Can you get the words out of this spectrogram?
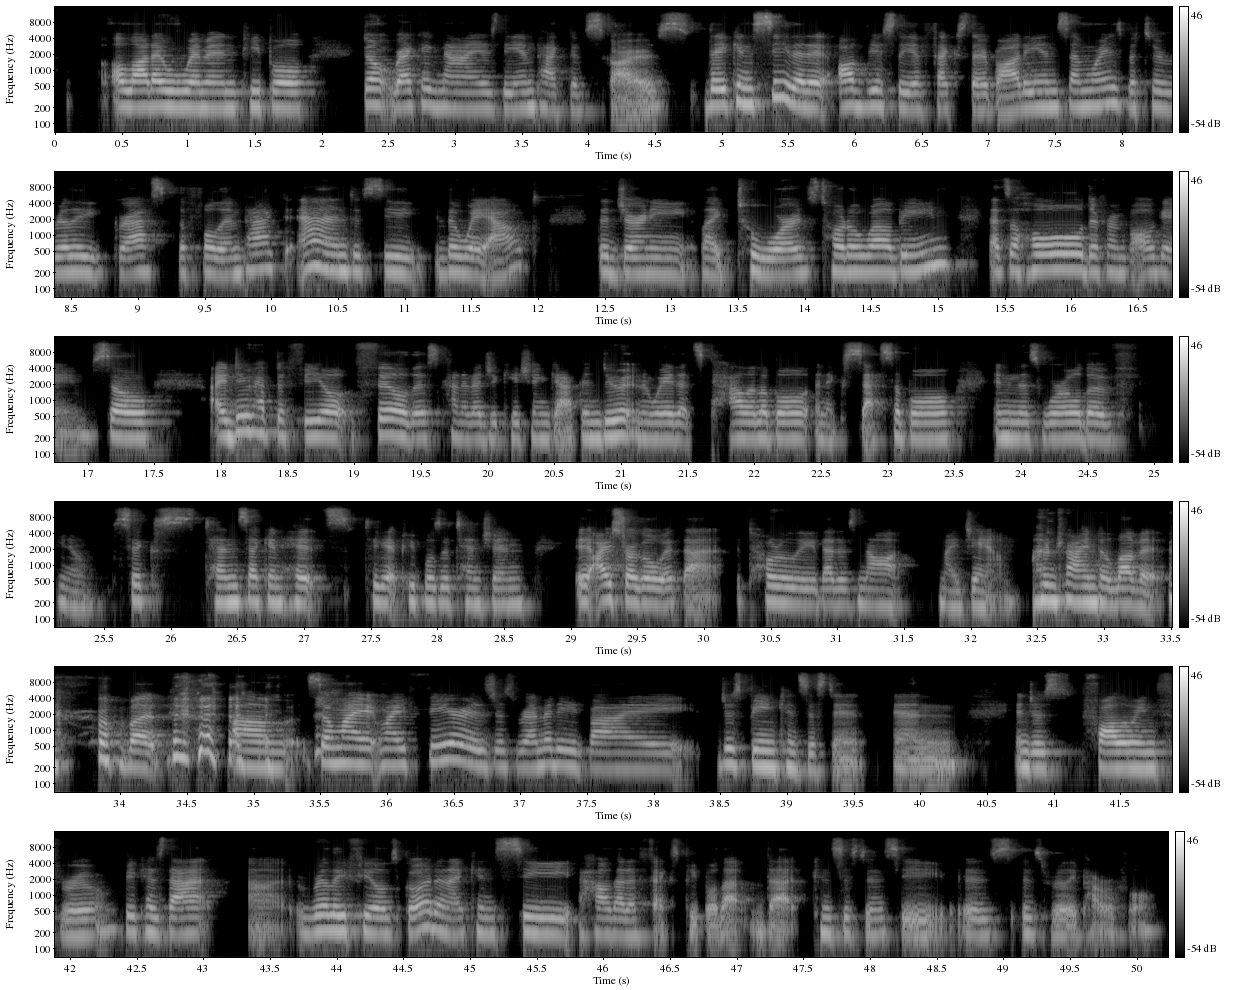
A lot of women, people don't recognize the impact of scars. They can see that it obviously affects their body in some ways, but to really grasp the full impact and to see the way out the journey like towards total well-being that's a whole different ball game so i do have to feel fill this kind of education gap and do it in a way that's palatable and accessible and in this world of you know six ten second hits to get people's attention. It, i struggle with that totally. That is not my jam. I'm trying to love it. But um, so my my fear is just remedied by just being consistent and and just following through because that uh, really feels good. And i can see how that affects people that that consistency is is really powerful.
